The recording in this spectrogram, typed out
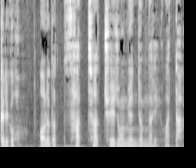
그리고 어느덧 4차 최종 면접 날이 왔다.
